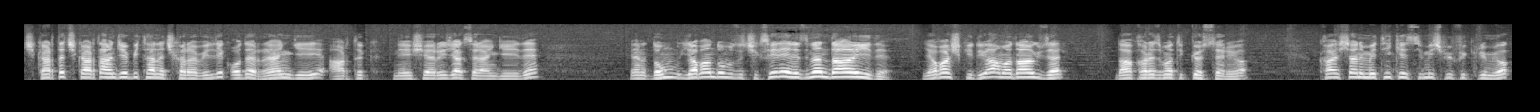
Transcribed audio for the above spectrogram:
Çıkarta çıkarta anca bir tane çıkarabildik. O da rengeyi artık ne işe yarayacaksa rengeyi de. Yani dom yaban domuzu çıksaydı en azından daha iyiydi. Yavaş gidiyor ama daha güzel. Daha karizmatik gösteriyor. Kaç tane metin kesimi hiçbir fikrim yok.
